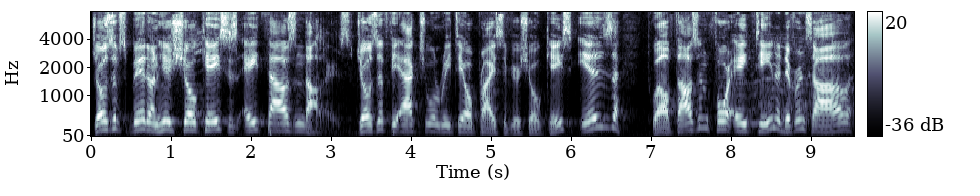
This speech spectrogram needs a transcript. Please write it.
Joseph's bid on his showcase is $8,000. Joseph, the actual retail price of your showcase is 12,418, a difference of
